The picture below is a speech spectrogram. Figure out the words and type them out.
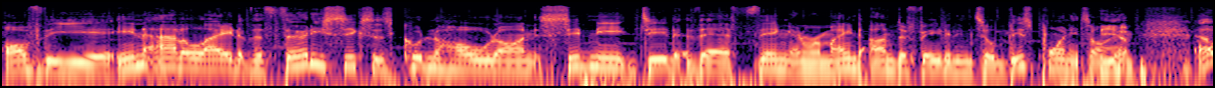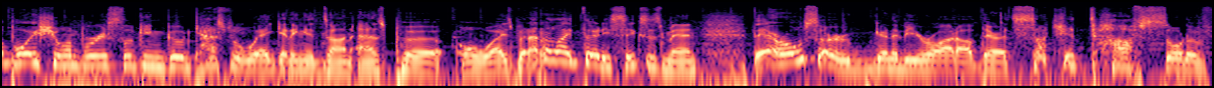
of the year in Adelaide. The 36ers couldn't hold on. Sydney did their thing and remained undefeated until this point in time. Yep. Our boy Shaun Bruce looking good. Casper Ware getting it done as per always. But Adelaide 36ers, man, they're also going to be right up there. It's such a tough sort of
